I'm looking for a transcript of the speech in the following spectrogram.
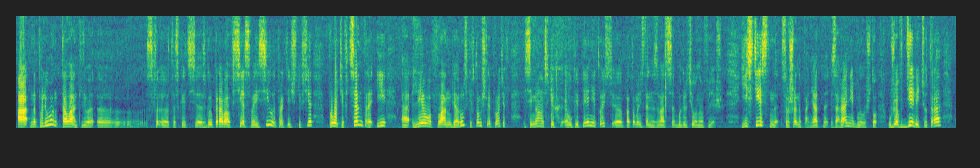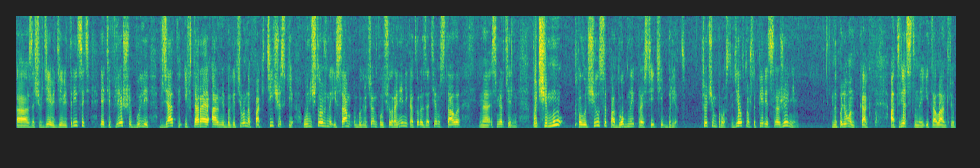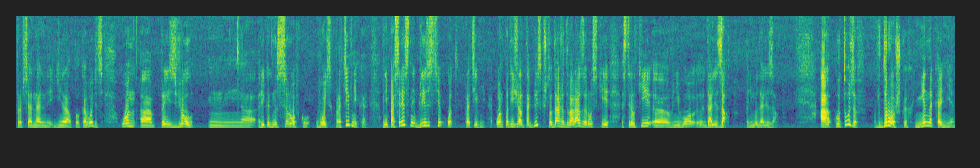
А Наполеон талантливо, э, с, э, так сказать, сгруппировал все свои силы, практически все, против центра и левого фланга русских, в том числе против семеновских э, укреплений, то есть э, потом они стали называться Багратионовым флеш. Естественно, совершенно понятно, заранее было, что уже в 9 утра, значит, в 9-9.30 эти флеши были взяты, и вторая армия Багратиона фактически уничтожена, и сам Багратион получил ранение, которое затем стало смертельным. Почему получился подобный, простите, бред? Все очень просто. Дело в том, что перед сражением Наполеон, как ответственный и талантливый профессиональный генерал-полководец, он а, произвел а, рекогносцировку войск противника в непосредственной близости от противника. Он подъезжал так близко, что даже два раза русские стрелки а, в него дали залп, по нему дали залп. А Кутузов в дрожках, не на коне,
